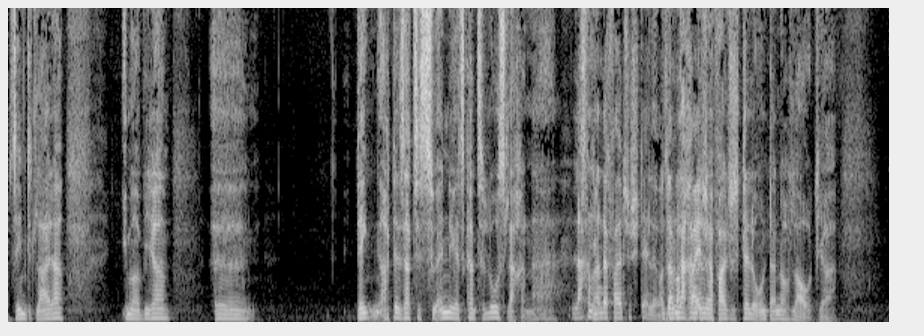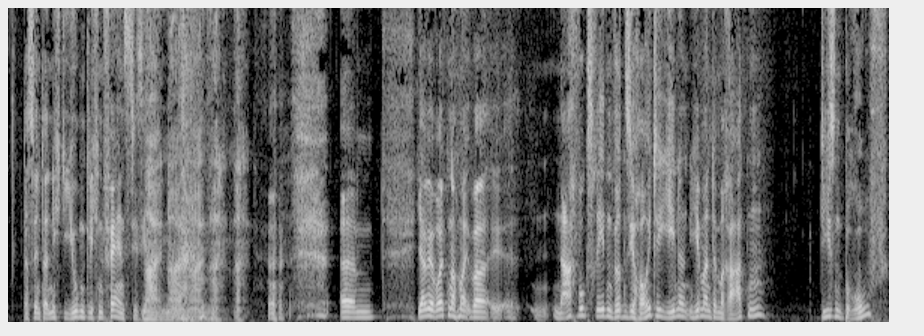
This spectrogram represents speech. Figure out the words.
sind leider immer wieder äh, denken, ach, der Satz ist zu Ende, jetzt kannst du loslachen. Ah, lachen an der falschen Stelle. Und so dann lachen an der falschen Stelle und dann noch laut, ja. Das sind dann nicht die jugendlichen Fans, die Sie nein, haben. Nein, nein, nein, nein. ähm, ja, wir wollten noch mal über äh, Nachwuchs reden. Würden Sie heute jenen, jemandem raten, diesen Beruf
